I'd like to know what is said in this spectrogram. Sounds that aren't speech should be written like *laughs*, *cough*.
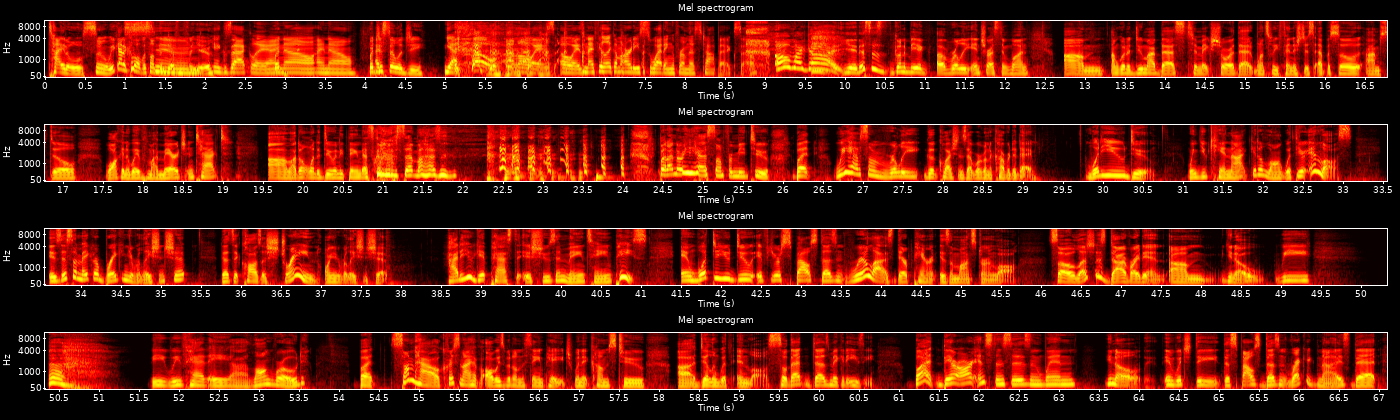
title soon. We got to come up with something different for you, Soon. Exactly. I know. I know. but you're still a G. Yes. Oh, I'm always, always. And I feel like I'm already sweating from this topic. So *laughs* Oh my God. Yeah, this is going to be a, a really interesting one. Um, I'm going to do my best to make sure that once we finish this episode, I'm still walking away with my marriage intact. Um, I don't want to do anything that's going *laughs* to upset my husband. *laughs* but I know he has some for me too. But we have some really good questions that we're going to cover today. What do you do when you cannot get along with your in laws? Is this a make or break in your relationship? Does it cause a strain on your relationship? How do you get past the issues and maintain peace? And what do you do if your spouse doesn't realize their parent is a monster in law? So let's just dive right in. Um, you know, we *sighs* we we've had a uh, long road, but somehow Chris and I have always been on the same page when it comes to uh, dealing with in-laws. So that does make it easy. But there are instances in when you know in which the the spouse doesn't recognize that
